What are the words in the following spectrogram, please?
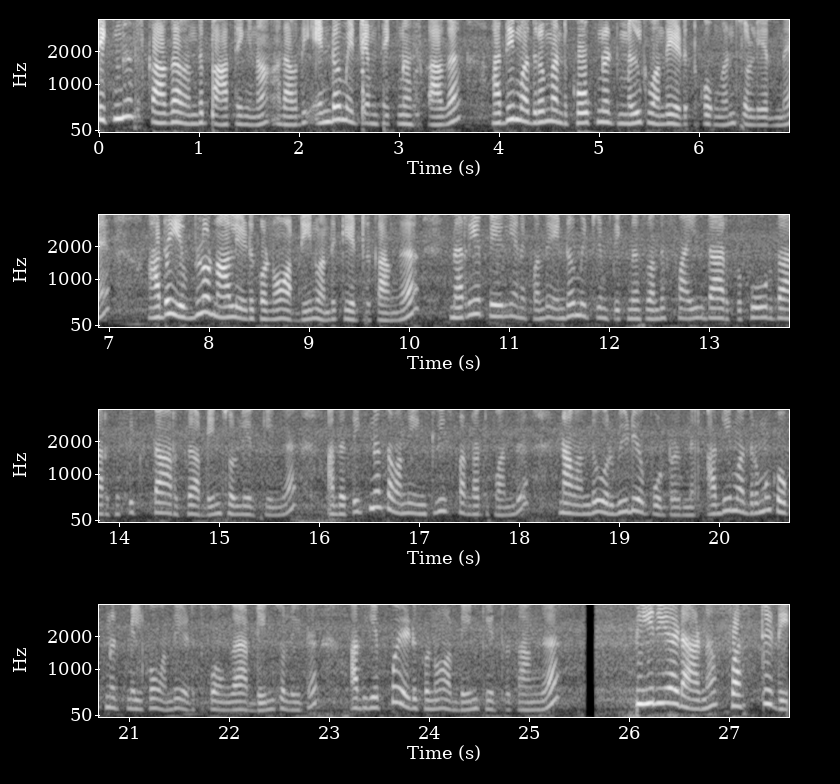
திக்னஸ்க்காக வந்து பார்த்தீங்கன்னா அதாவது எண்டோமெட்ரியம் திக்னஸ்க்காக அதிமதுரம் அண்ட் கோகோனட் மில்க் வந்து எடுத்துக்கோங்கன்னு சொல்லியிருந்தேன். அதை எவ்வளோ நாள் எடுக்கணும் அப்படின்னு வந்து கேட்டிருக்காங்க. நிறைய பேர் எனக்கு வந்து எண்டோமெட்ரியம் திக்னஸ் வந்து ஃபைவ் தான் இருக்குது ஃபோர் தான் இருக்குது சிக்ஸ் தான் இருக்குது அப்படின்னு சொல்லியிருக்கீங்க. அந்த திக்னஸை வந்து இன்க்ரீஸ் பண்ணுறதுக்கு வந்து நான் வந்து ஒரு வீடியோ போட்டிருந்தேன். அதிமதுரமும் கோகோனட் மில்க்கும் வந்து எடுத்துக்கோங்க அப்படின்னு சொல்லிட்டு அது எப்போ எடுக்கணும் அப்படின்னு கேட்டிருக்காங்க. பீரியடான ஃபஸ்ட்டு டே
